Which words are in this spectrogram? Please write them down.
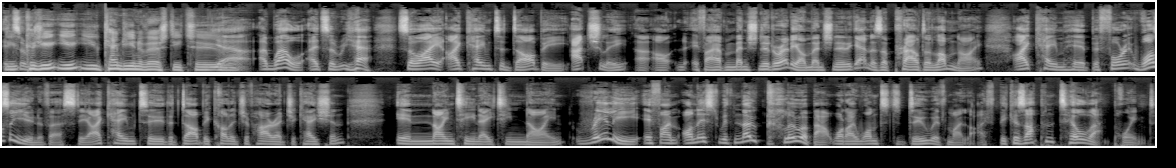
because you, you, you came to university to yeah uh, well it's a yeah. So I I came to Derby. Actually uh, if I haven't mentioned it already I'll mention it again as a proud alumni. I came here before it was a university. I came to the Derby College of Higher Education in 1989. Really, if I'm honest, with no clue about what I wanted to do with my life, because up until that point,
